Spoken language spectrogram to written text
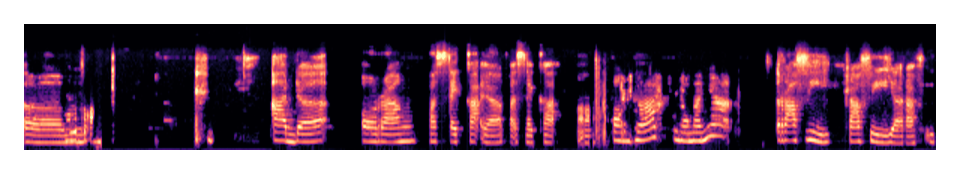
um, ada orang pas TK ya pas TK oh enggak namanya Raffi Raffi ya Raffi.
